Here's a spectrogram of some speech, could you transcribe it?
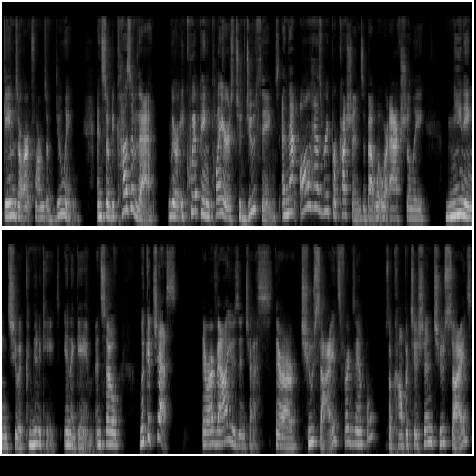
games are art forms of doing. And so because of that we're equipping players to do things and that all has repercussions about what we're actually meaning to communicate in a game. And so look at chess. There are values in chess. There are two sides for example. So competition two sides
